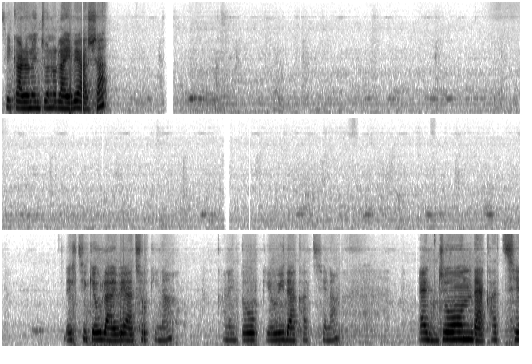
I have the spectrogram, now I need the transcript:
সেই কারণের জন্য লাইভে আসা। দেখছি কেউ লাইভে আছো কি না এখানে তো কেউই দেখাচ্ছে না। একজন দেখাচ্ছে।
